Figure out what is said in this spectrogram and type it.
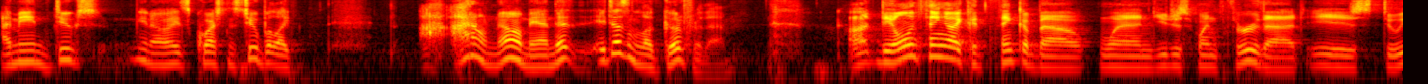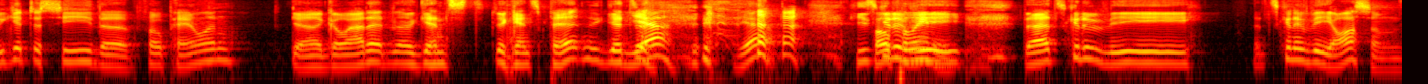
I mean, Duke's, you know, his questions too, but like, I, don't know, man. It doesn't look good for them. Uh, the only thing I could think about when you just went through that is, do we get to see the faux Palin uh, go at it against against Pitt? and Against Yeah, yeah. he's Faux gonna Pelini. be. That's gonna be. That's gonna be awesome.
